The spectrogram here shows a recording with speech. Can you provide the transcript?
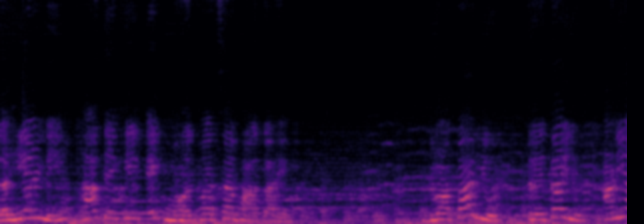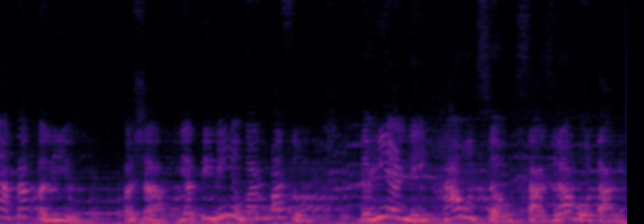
दहीहंडी हा देखील एक महत्त्वाचा भाग आहे. द्वापार युग त्रेतायुग आणि आता कलियुग अशा या तिन्ही युगांपासून दहीहंडी हा उत्सव साजरा होत आहे.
